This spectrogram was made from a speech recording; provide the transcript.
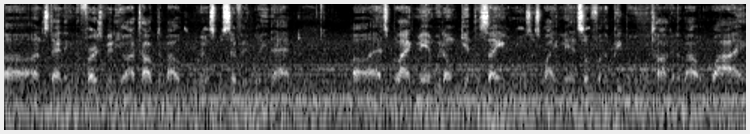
uh, understanding. In the first video, I talked about real specifically that uh, as black men, we don't get the same rules as white men. So for the people who were talking about why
